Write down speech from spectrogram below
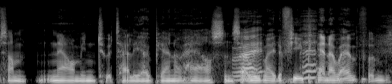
some now. I'm into Italo piano house, and so Right. we've made a few piano anthems.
